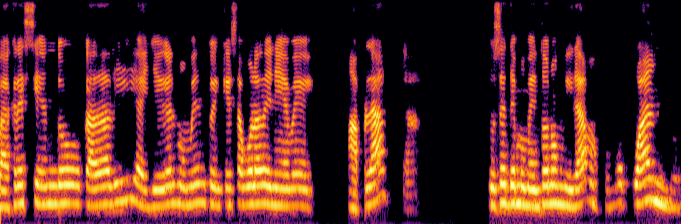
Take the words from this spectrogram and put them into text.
va creciendo cada día y llega el momento en que esa bola de nieve aplasta. Entonces de momento nos miramos cómo, cuándo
